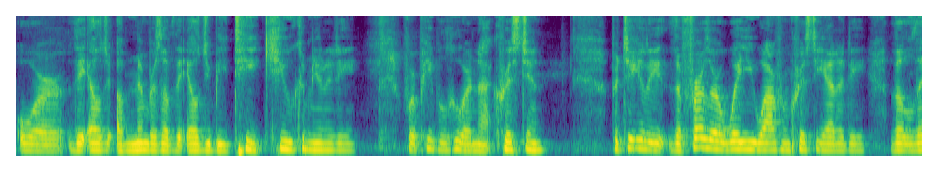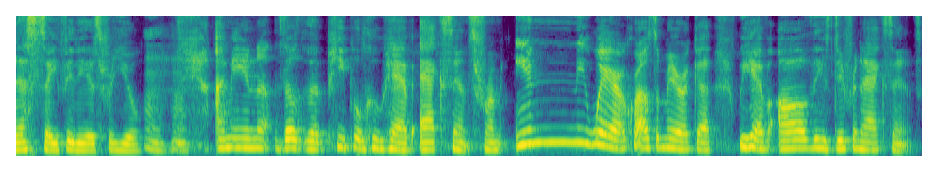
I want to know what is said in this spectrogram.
or the LG, uh, members of the LGBTQ community, for people who are not Christian. Particularly, the further away you are from Christianity, the less safe it is for you. Mm-hmm. I mean, the the people who have accents from anywhere across America, we have all these different accents,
